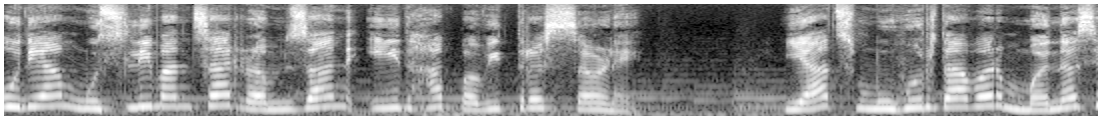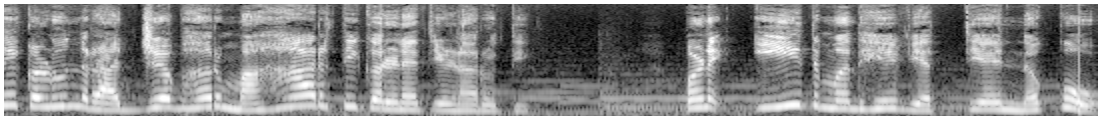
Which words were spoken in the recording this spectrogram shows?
उद्या मुस्लिमांचा रमजान ईद हा पवित्र सण आहे. याच मुहूर्तावर मनसेकडून राज्यभर महाआरती करण्यात येणार होती. पण ईदमध्ये व्यत्यय नको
